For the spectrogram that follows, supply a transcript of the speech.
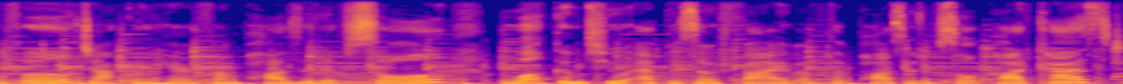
beautiful. Jacqueline here from Positive Soul. Welcome to episode five of the Positive Soul podcast.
